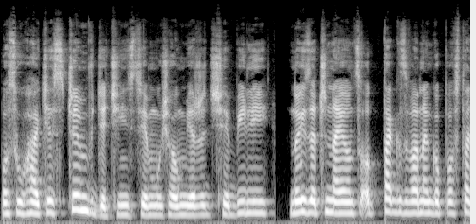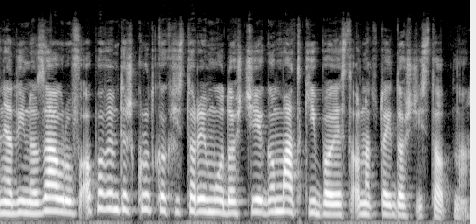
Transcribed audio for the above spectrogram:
Posłuchajcie, z czym w dzieciństwie musiał mierzyć się Billy. No i zaczynając od tak zwanego powstania dinozaurów, opowiem też krótko historię młodości jego matki, bo jest ona tutaj dość istotna.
